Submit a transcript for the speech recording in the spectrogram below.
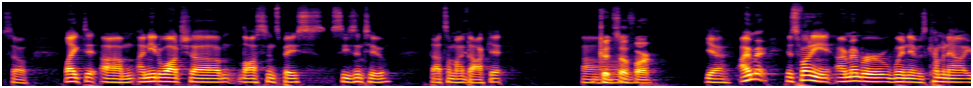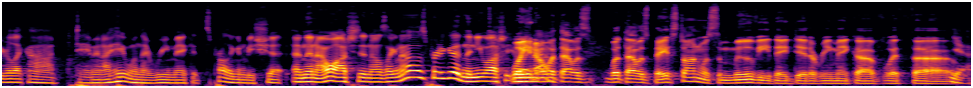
So liked it. Um, I need to watch um, Lost in Space season two. That's on my docket. Good so Um, far. Yeah, I. It's funny. I remember when it was coming out, you were like, "Ah, damn it! I hate when they remake it. It's probably gonna be shit." And then I watched it, and I was like, "No, it's pretty good." And then you watch it. Well, like, you know "Ah." what that was what that was based on was the movie they did a remake of with uh, Yeah.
